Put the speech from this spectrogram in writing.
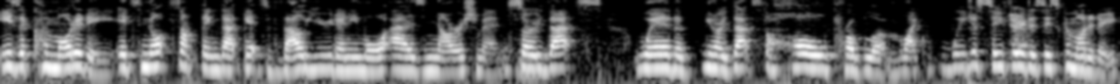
is a commodity. It's not something that gets valued anymore as nourishment. Mm. So that's where the you know that's the whole problem. Like we just see food as this commodity.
